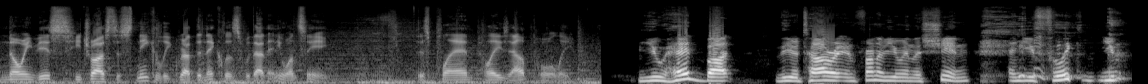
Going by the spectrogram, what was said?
Knowing this, he tries to sneakily grab the necklace without anyone seeing. This plan plays out poorly. You headbutt the Utara in front of you in the shin, and you flick, you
